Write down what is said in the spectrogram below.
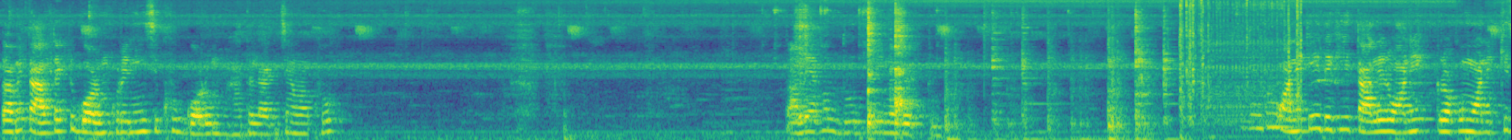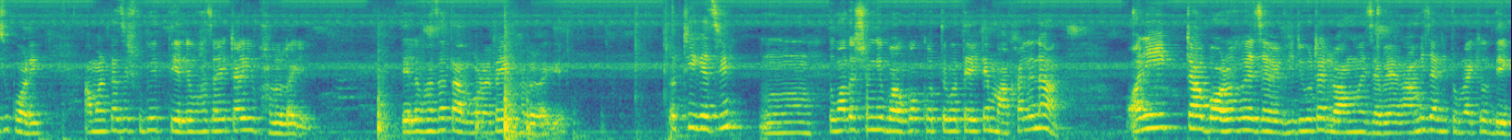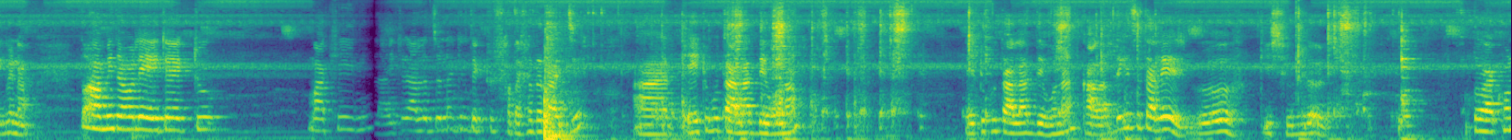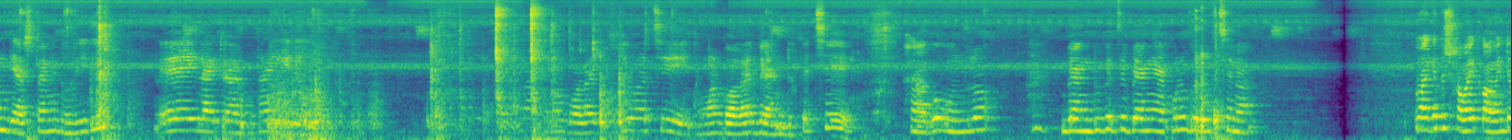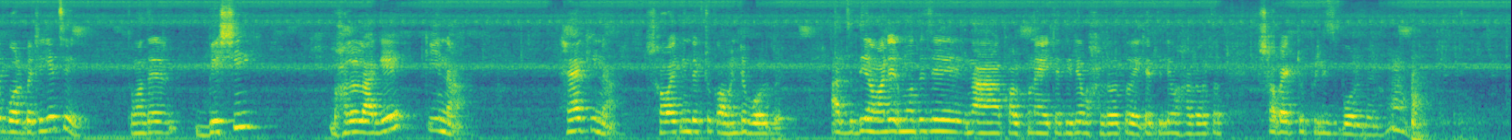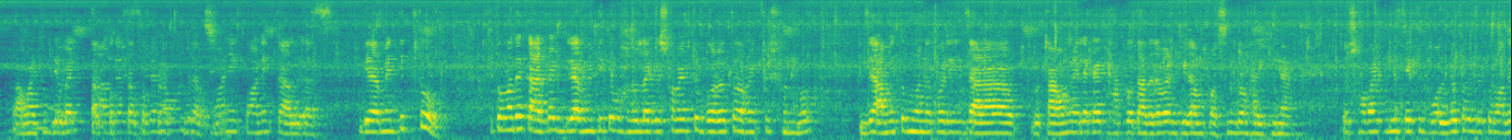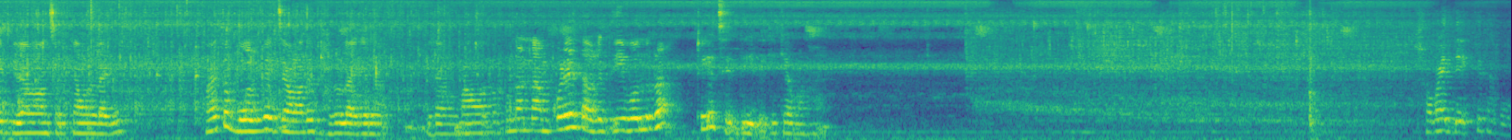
তো আমি তালটা একটু গরম করে নিয়েছি, খুব গরম হাতে লাগছে আমার খুব। তো আমি এখন দুধ দিয়ে নেব একটু। কিন্তু অনেকেই দেখি তালের অনেক রকম, অনেক কিছু করে। আমার কাছে শুধু তেলে ভাজাটাই ভালো লাগে। তেলে ভাজা তাল বড়াটাই ভালো লাগে। তো ঠিক আছে তোমাদের সঙ্গে বক বক করতে করতে এটা মাখালে না অনেকটা বড় হয়ে যাবে, ভিডিওটা লং হয়ে যাবে, আর আমি জানি তোমরা কেউ দেখবে না। তো আমি তাহলে এইটা একটু মাখিয়ে নিই। লাইটের আলোর জন্য কিন্তু একটু সাদা সাদা লাগছে, আর এইটুকু তালার দেবো না। এইটুকু তালার দেবো না। কালার দেখেছ তাহলে? ও কি সুন্দর। তো এখন গ্যাসটা আমি ধরিয়ে দিই। এই লাইটার কোথায় গেলি? কি হয়েছে তোমার গলায় ব্যাং ঢুকেছে। হ্যাঁ গো বন্ধুরা ব্যাং ঢুকেছে ব্যাং এখনও বেরোচ্ছে না। তোমার কিন্তু সবাই কমেন্টে বলবে ঠিক আছে? তোমাদের বেশি ভালো লাগে কি না? হ্যাঁ কি না? সবাই কিন্তু একটু কমেন্টে বলবে। আর যদি আমার এর মধ্যে যে না কল্পনা এটা দিলে ভালো হতো এটা দিলে ভালো হতো সবাই একটু প্লিজ বলবেন হ্যাঁ? আমার কিন্তু এবার তাপক তাপক অনেক অনেক তাল গাছ। গ্রামের দিক তো তো? তোমাদের কার কার গ্রামের দিকে ভালো লাগে? সবাই একটু বলো তো, আমি একটু শুনব। যে আমি তো মনে করি যারা টাউন এলাকায় থাকো, তাদের আবার গ্রাম পছন্দ হয় কি না তো সবাই প্লিজ একটু বলবে তো যে তোমাদের গ্রাম অঞ্চল কেমন লাগে? হয়তো বলবে যে আমাদের ভালো লাগে না গ্রাম। মা অন্নপূর্ণার নাম করে তাহলে দিয়ে বন্ধুরা, ঠিক আছে? দিয়ে দেখি কেমন হয়। সবাই দেখতে থাকো।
